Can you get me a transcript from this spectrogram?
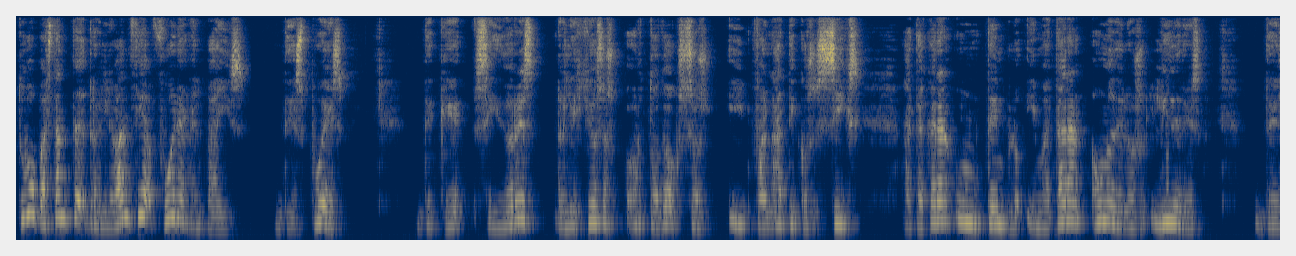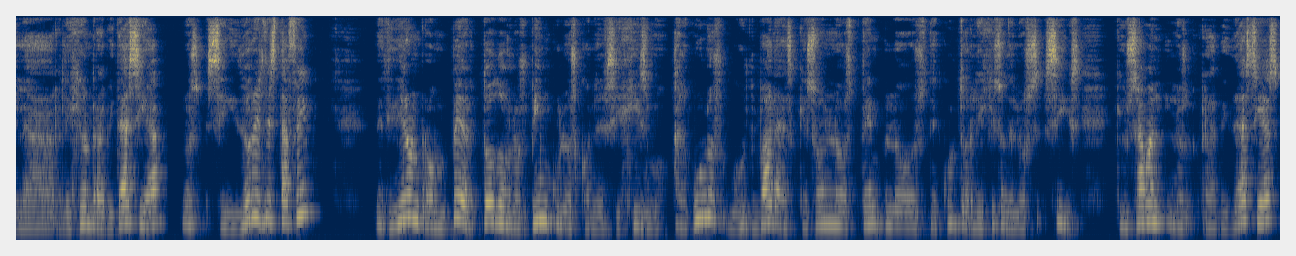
tuvo bastante relevancia fuera del país. Después de que seguidores religiosos ortodoxos y fanáticos sikhs atacaran un templo y mataran a uno de los líderes de la religión Ravidasya, los seguidores de esta fe decidieron romper todos los vínculos con el sijismo. Algunos gurdwaras, que son los templos de culto religioso de los sikhs que usaban los ravidasyas,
